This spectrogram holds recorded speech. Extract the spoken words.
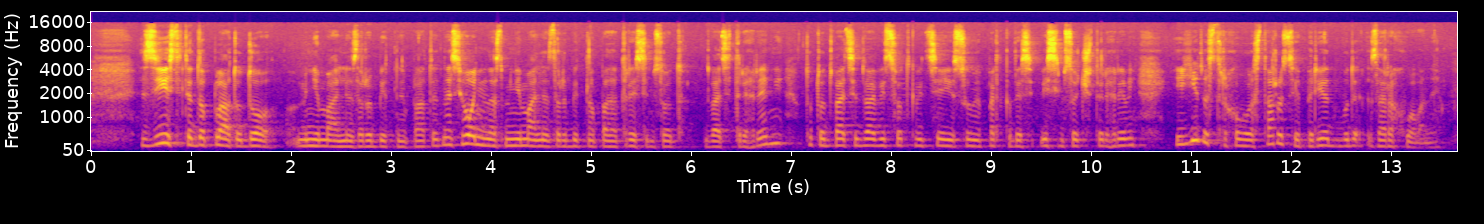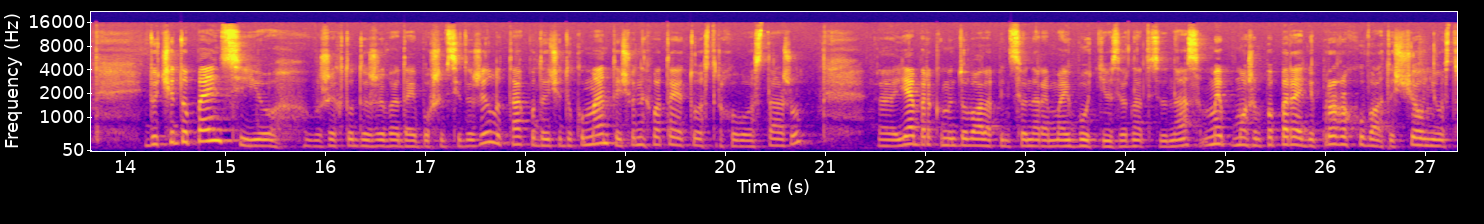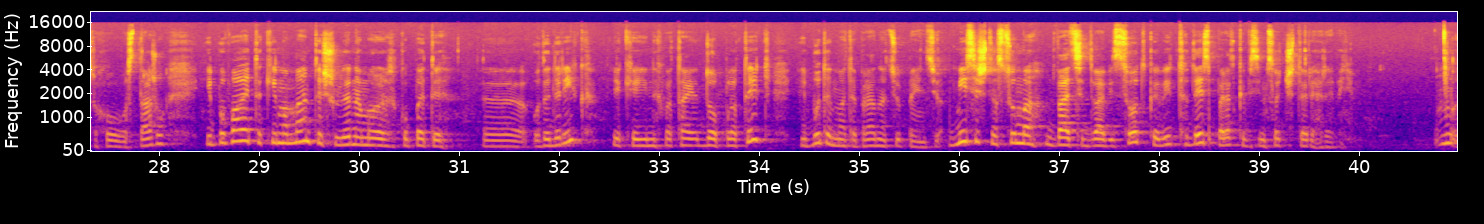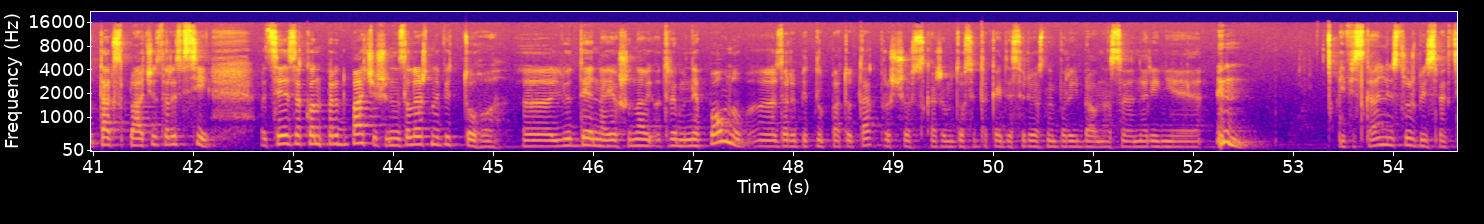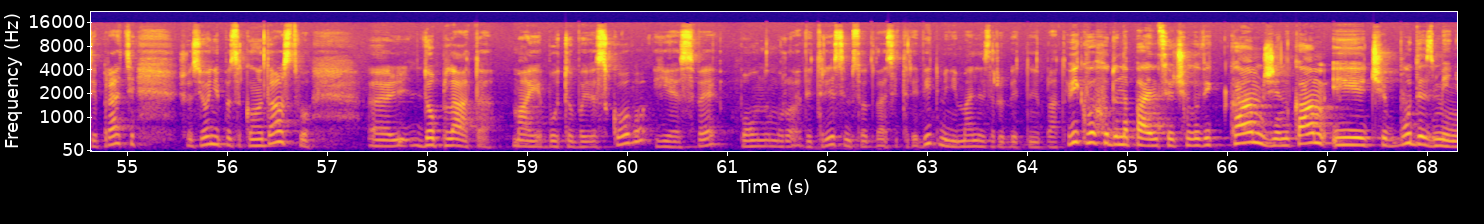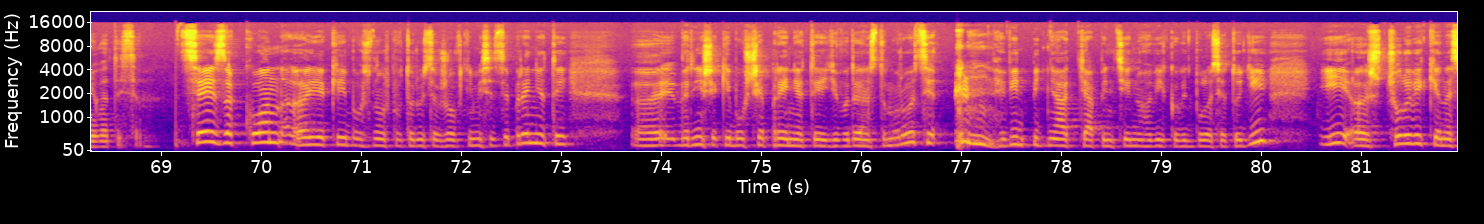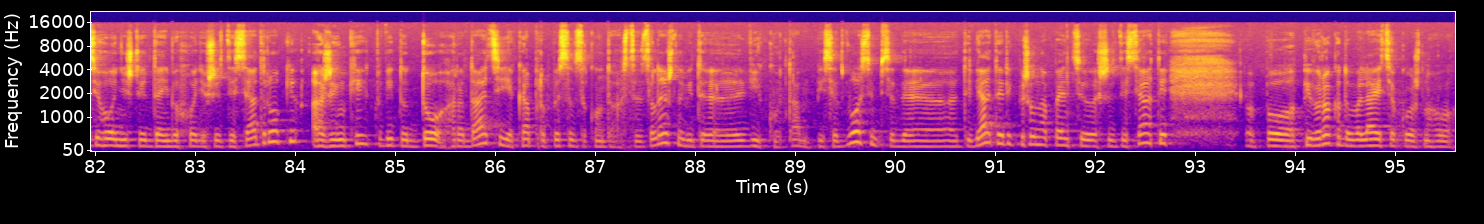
здійснити доплату до мінімальної заробітної плати. На сьогодні у нас мінімальна заробітна плата 3723 гривні, тобто 22% від цієї суми, десь 804 гривень, і її до страхового стажу цей період буде зарахований. Йдучи до пенсії, вже хто доживе, дай Бог, що всі дожили, так, подаючи документи, що не вистачає того страхового стажу. Е, я б рекомендувала пенсіонерам майбутнім звернутися до нас. Ми можемо попередньо прорахувати, що у нього страхового стажу. І бувають такі моменти, що людина може купити е, один рік, який їй не вистачає, доплатить і буде мати право на цю пенсію. Місячна сума 22% від десь порядка 804 гривень. Ну, так сплачують зараз всі. Цей закон передбачив, що незалежно від того, е, людина, якщо навіть отримає неповну е, заробітну плату, так про що, скажімо, досить така йде серйозна боротьба у нас на рівні і фіскальної служби, інспекції праці, що сьогодні по законодавству Е, Доплата має бути обов'язково ЄСВ повному розмірі 3723 від мінімальної заробітної плати. Вік виходу на пенсію чоловікам, жінкам і чи буде змінюватися? Цей закон, е, який був знову ж повторюся в жовтні місяці прийнятий, е, верніше, який був ще прийнятий в 2011 році, він підняття пенсійного віку відбулося тоді. І е, чоловіки на сьогоднішній день виходять 60 років, а жінки відповідно до градації, яка прописана в законодавстві, залежно від віку. Там 58, 59 рік пішов на пенсію, 60, по півроку додається кожного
